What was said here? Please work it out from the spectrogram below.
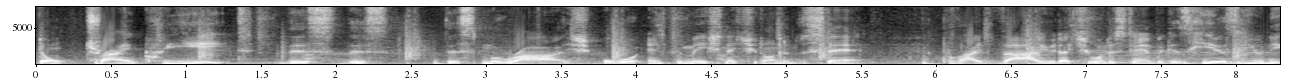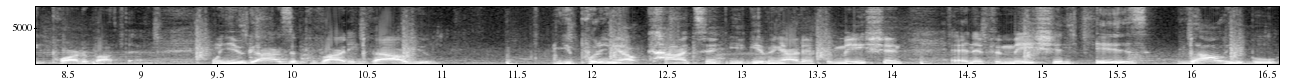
Don't try and create this, this, this mirage or information that you don't understand. Provide value that you understand because here's the unique part about that. When you guys are providing value, you're putting out content, you're giving out information, and information is valuable,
